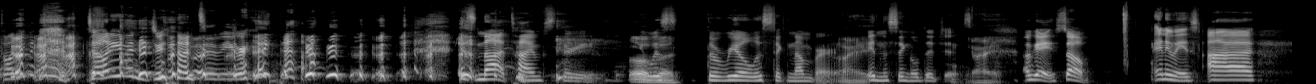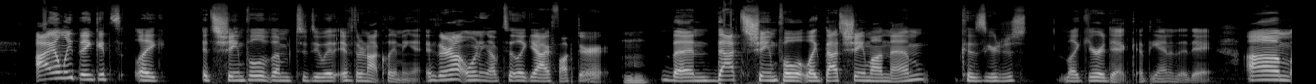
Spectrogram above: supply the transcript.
Don't even, don't even do that to me right now. It's not times three. Oh, it was man. the realistic number Alright. in the single digits. All right. Okay, so anyways, uh I only think it's like it's shameful of them to do it if they're not claiming it. If they're not owning up to like, yeah, I fucked her, Mhm. then that's shameful. Like that's shame on them because you're just like you're a dick at the end of the day. Um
